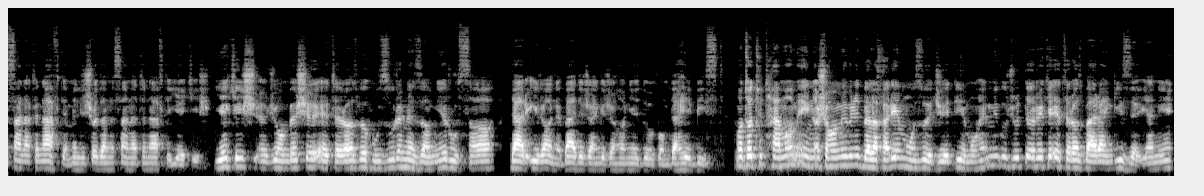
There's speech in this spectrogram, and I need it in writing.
صنعت نفت ملی شدن صنعت نفت یکیش. یکیش جنبش اعتراض به حضور نظامی روسا در ایرانه بعد جنگ جهانی دوم دهه 20 منتها تو تمام اینا شما می‌بینید بالاخره موضوع جدی مهمی وجود داره که اعتراض برانگیزه. یعنی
